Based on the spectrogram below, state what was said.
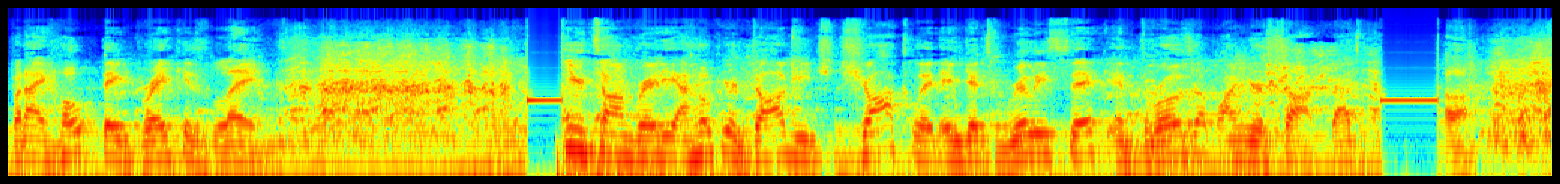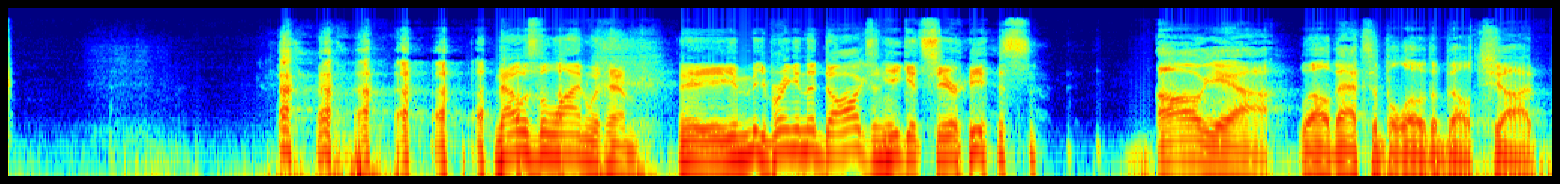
but I hope they break his leg. F- you, Tom Brady. I hope your dog eats chocolate and gets really sick and throws up on your sock. That's up. That was the line with him. You, you bring in the dogs and he gets serious. Oh, yeah. Well, that's a below the belt shot.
